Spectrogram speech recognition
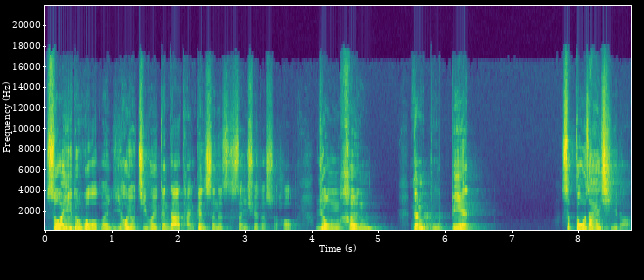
所以，如果我们以后有机会跟大家谈更深的神学的时候，永恒跟不变是勾在一起的。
